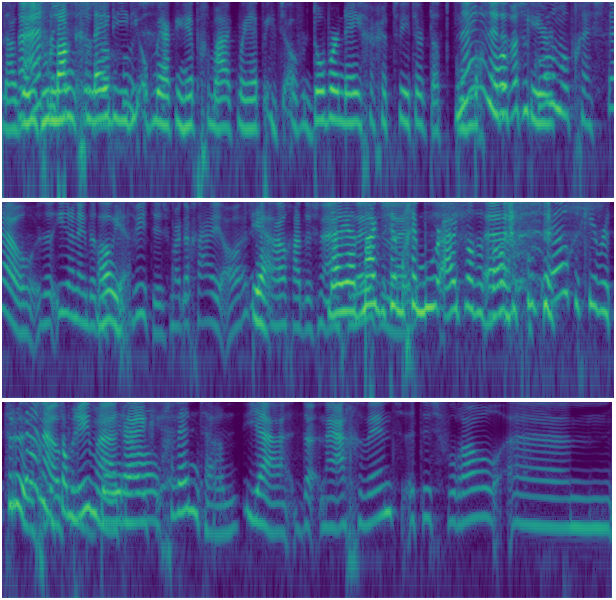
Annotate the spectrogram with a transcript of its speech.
nou, ik weet niet hoe lang geleden je die opmerking hebt gemaakt, maar je hebt iets over dobberneger getwitterd. Dat Nee, nee, nee, dat was een keer. column op geen stijl. Dat, iedereen denkt dat Oh, dat ja. een tweet is, maar daar ga je al. Hè. Ja. gaat dus een Nou ja, het maakt dus helemaal geen moer uit wat het was. Eh. Het komt elke keer weer terug. Ja, nou, dus dan prima. ben je er Kijk, al gewend aan. Ja, nou ja, gewend. Het is vooral ehm,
